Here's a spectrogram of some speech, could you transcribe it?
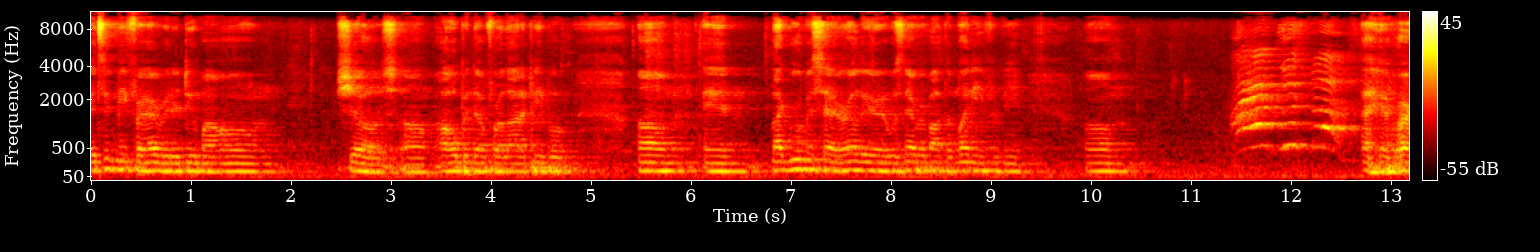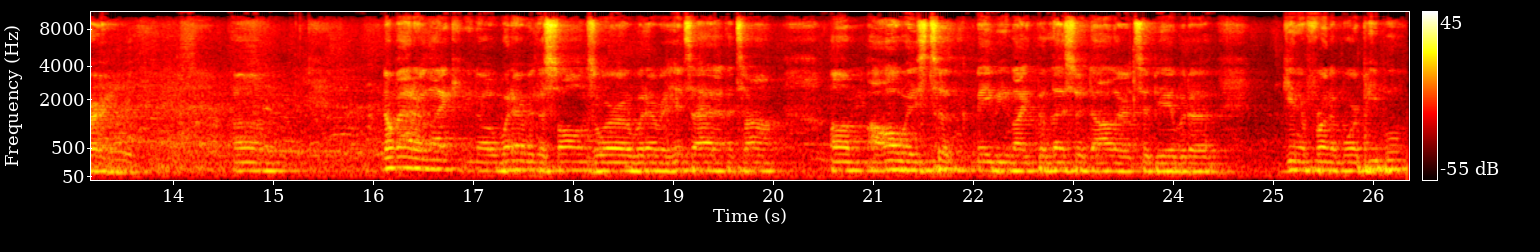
it took me forever to do my own shows. Um, I opened up for a lot of people, um, and like Ruben said earlier, it was never about the money for me. Um, Word. Um, no matter like you know whatever the songs were, whatever hits I had at the time, um, I always took maybe like the lesser dollar to be able to get in front of more people,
